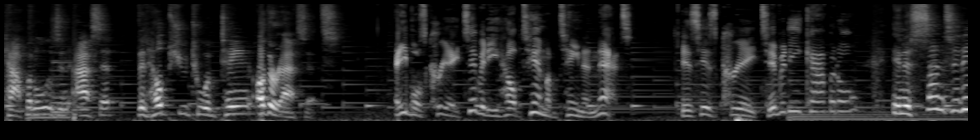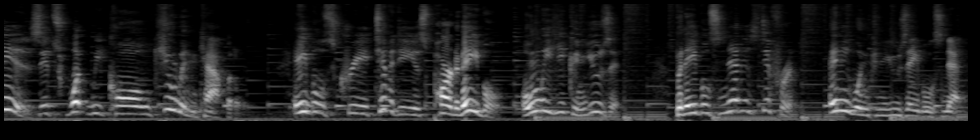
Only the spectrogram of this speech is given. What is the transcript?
Capital is an asset that helps you to obtain other assets. Able's creativity helped him obtain a net. Is his creativity capital? In a sense, it is. It's what we call human capital. Able's creativity is part of Able, only he can use it. But Able's net is different. Anyone can use Able's net.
